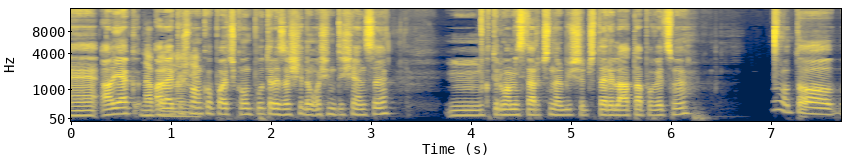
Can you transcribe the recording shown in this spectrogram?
E, ale, jak, ale jak już nie. mam kupować komputer za 7-8 tysięcy, mm, który ma mi starczy na najbliższe 4 lata, powiedzmy, no to,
